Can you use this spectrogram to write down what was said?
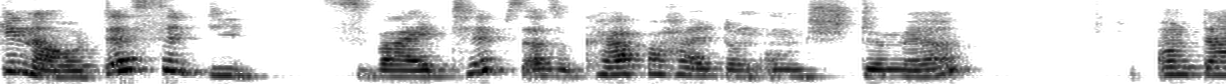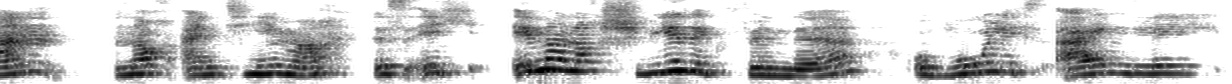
genau, das sind die zwei Tipps, also Körperhaltung und Stimme. Und dann noch ein Thema, das ich immer noch schwierig finde, obwohl ich es eigentlich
